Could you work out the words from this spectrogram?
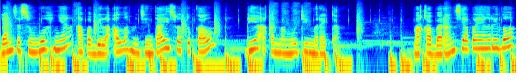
Dan sesungguhnya apabila Allah mencintai suatu kaum, dia akan menguji mereka. Maka barang siapa yang ridho,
